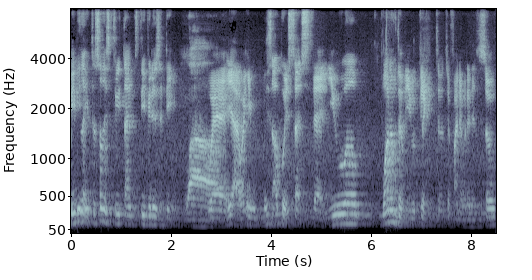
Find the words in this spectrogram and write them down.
maybe like sometimes three times three videos a day Wow. where yeah, where he, his output is such that you will one of them you will click to, to find out what it is. So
